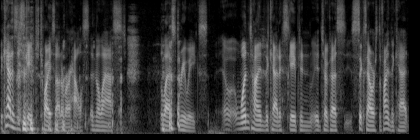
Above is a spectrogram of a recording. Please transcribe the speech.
The cat has escaped twice out of our house in the last the last three weeks. Uh, one time the cat escaped, and it took us six hours to find the cat.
